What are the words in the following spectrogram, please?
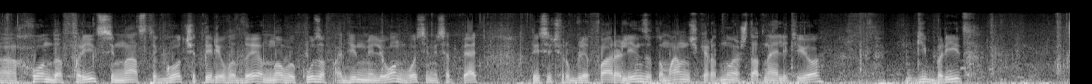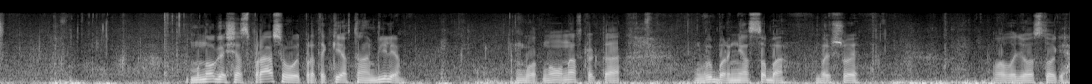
А, Honda Freed, 17 год, 4 ВД, новый кузов, 1 миллион 85 тысяч рублей. Фары, линзы, туманочки, родное штатное литье, гибрид. Много сейчас спрашивают про такие автомобили. Вот, но у нас как-то выбор не особо большой во Владивостоке.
